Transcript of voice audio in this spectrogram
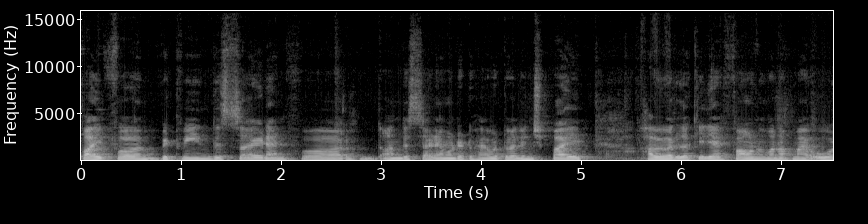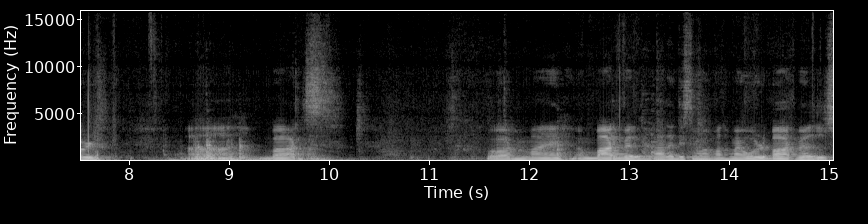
pipe for between this side and for on this side. I wanted to have a 12 inch pipe. However luckily i found one of my old uh, bars for my barbell. Rather this is one of my old barbells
